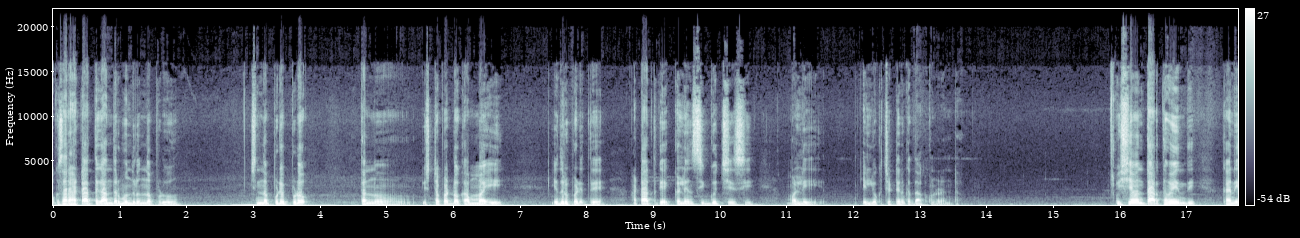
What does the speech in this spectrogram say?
ఒకసారి హఠాత్తుగా అందరి ముందు ఉన్నప్పుడు చిన్నప్పుడు ఎప్పుడో తను ఇష్టపడ్డ ఒక అమ్మాయి ఎదురు పడితే హఠాత్తుగా ఎక్కడలేని సిగ్గొచ్చేసి మళ్ళీ వెళ్ళి ఒక చెట్టు వెనక దాక్కున్నాడంట. విషయం అంతా అర్థమైంది కానీ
